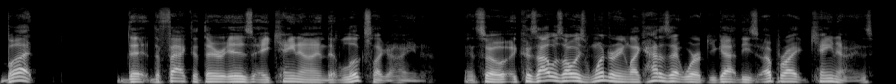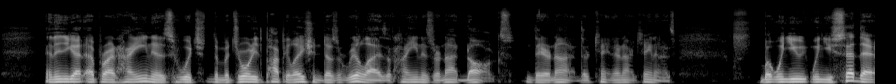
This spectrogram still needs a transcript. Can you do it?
but the the fact that there is a canine that looks like a hyena and so, because I was always wondering, like, how does that work? You got these upright canines, and then you got upright hyenas, which the majority of the population doesn't realize that hyenas are not dogs. They're not. They're can- they're not canines. But when you when you said that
